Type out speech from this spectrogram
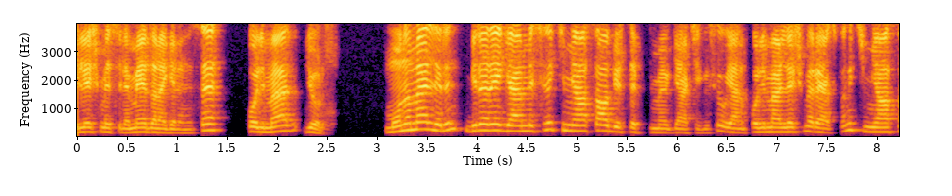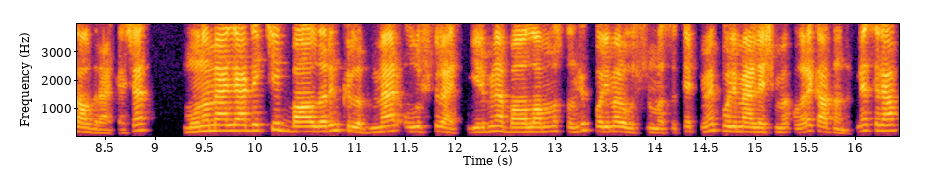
birleşmesiyle meydana gelen ise polimer diyoruz. Monomerlerin bir araya gelmesiyle kimyasal bir tepkime gerçekleşiyor. Yani polimerleşme reaksiyonu kimyasaldır arkadaşlar. Monomerlerdeki bağların kırılıp mer oluşturarak birbirine bağlanması sonucu polimer oluşturması tepkime polimerleşme olarak adlandırılır. Mesela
